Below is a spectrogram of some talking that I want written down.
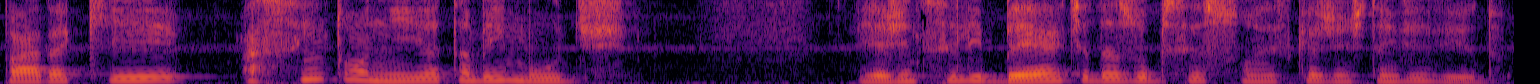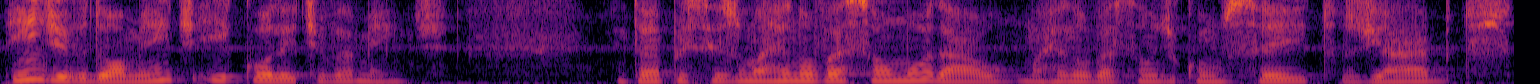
para que a sintonia também mude. E a gente se liberte das obsessões que a gente tem vivido, individualmente e coletivamente. Então é preciso uma renovação moral, uma renovação de conceitos, de hábitos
